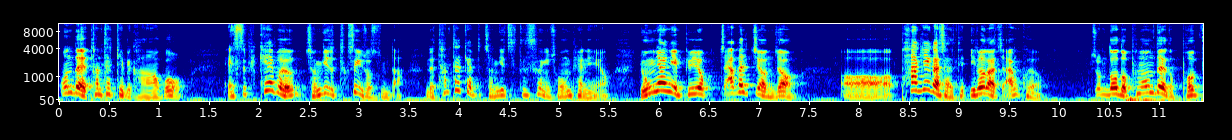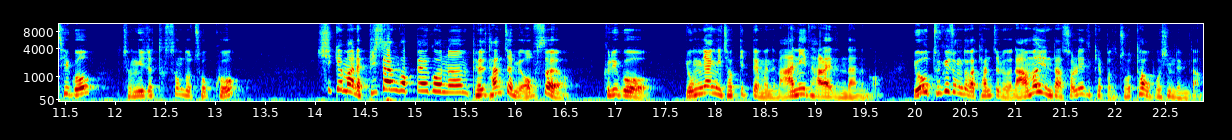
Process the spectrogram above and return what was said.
온도에 탄탈 cap이 강하고 SP cap은 전기적 특성이 좋습니다. 근데 탄탈 cap도 전기적 특성이 좋은 편이에요. 용량이 비록 작을지언정 어, 파괴가 잘 일어나지 않고요. 좀 더 높은 온도에도 버티고 전기적 특성도 좋고 쉽게 말해 비싼 거 빼고는 별 단점이 없어요. 그리고 용량이 적기 때문에 많이 달아야 된다는 거. 요 두 개 정도가 단점이고 나머지는 다 solid cap보다 좋다고 보시면 됩니다.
